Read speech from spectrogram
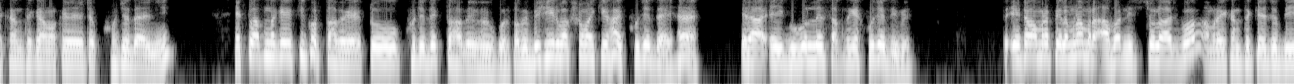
এখান থেকে আমাকে এটা খুঁজে দেয়নি। একটু আপনাকে কি করতে হবে? একটু খুঁজে দেখতে হবে এভাবে করে। তবে বেশিরভাগ সময় কি হয়? খুঁজে দেয় হ্যাঁ? এরা এই গুগল লেন্স আপনাকে খুঁজে দিবে। তো এটাও আমরা পেলাম না, আমরা আবার নিচে চলে আসব। আমরা এখান থেকে যদি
